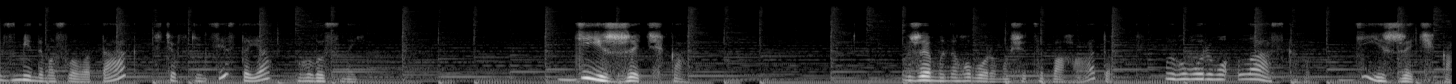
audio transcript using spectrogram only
змінимо слово так, щоб в кінці стояв голосний. Діжечка. Вже ми не говоримо, що це багато. Ми говоримо ласкаво. Діжечка.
